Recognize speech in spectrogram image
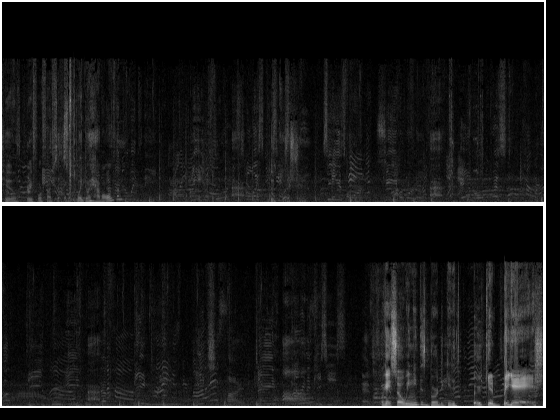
two, three, four, five, six. Wait, do I have all of them? Good question. Okay, so we need this bird to get its freaking big ass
